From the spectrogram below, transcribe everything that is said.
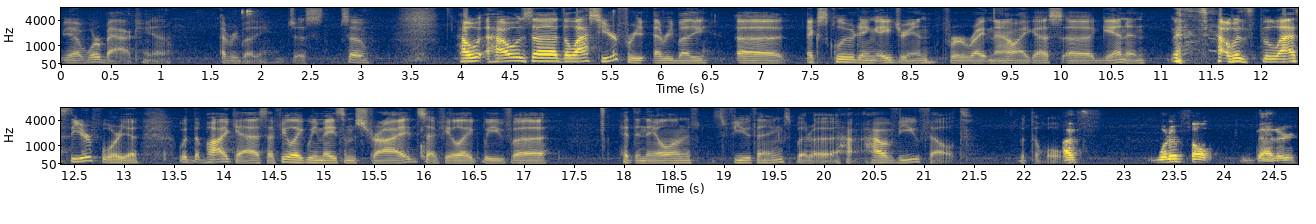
yeah, we're back. Yeah, everybody. Just so how how was uh the last year for everybody? Uh, excluding Adrian for right now, I guess. Uh, Gannon. how was the last year for you with the podcast? I feel like we made some strides. I feel like we've uh, hit the nail on a few things. But uh, how, how have you felt with the whole? I would have felt better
